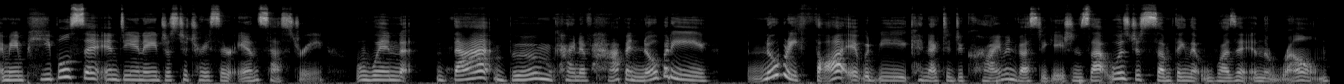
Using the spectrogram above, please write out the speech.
I mean, people sent in DNA just to trace their ancestry. When that boom kind of happened, nobody nobody thought it would be connected to crime investigations. That was just something that wasn't in the realm.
